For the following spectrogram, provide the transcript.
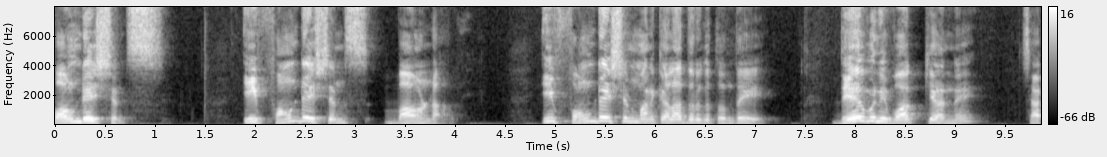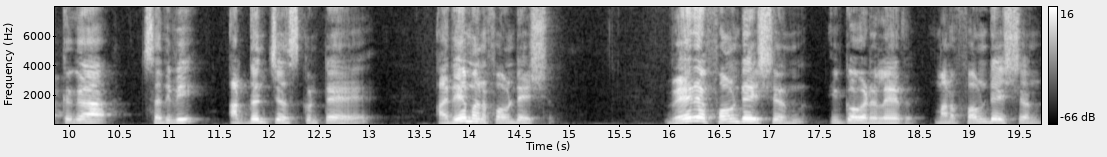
ఫౌండేషన్స్. ఈ ఫౌండేషన్స్ బాగుండాలి. ఈ ఫౌండేషన్ మనకు ఎలా దొరుకుతుంది? దేవుని వాక్యాన్ని చక్కగా చదివి అర్థం చేసుకుంటే అదే మన ఫౌండేషన్. వేరే ఫౌండేషన్ ఇంకొకటి లేదు. మన ఫౌండేషన్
